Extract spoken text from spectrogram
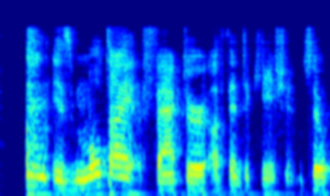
is multi-factor authentication. So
